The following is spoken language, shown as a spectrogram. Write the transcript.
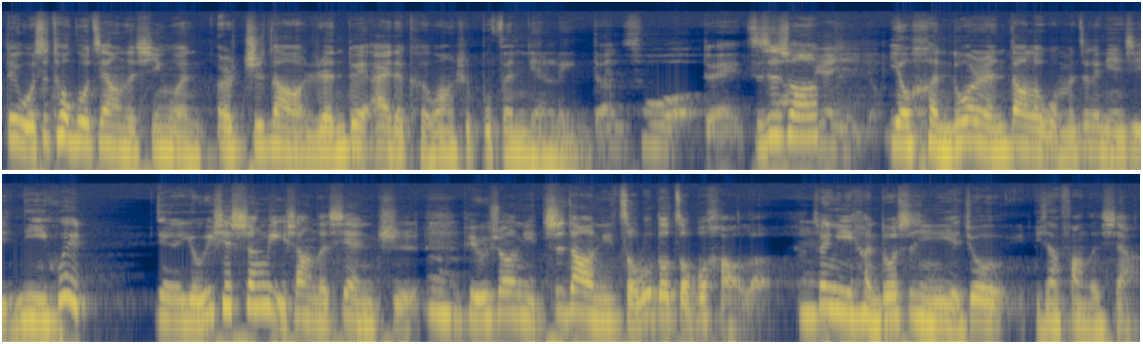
对我是透过这样的新闻而知道人对爱的渴望是不分年龄的。没错，对，只是说有有很多人到了我们这个年纪，你会也有一些生理上的限制，嗯比如说你知道你走路都走不好了，所以你很多事情也就比较放得下。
